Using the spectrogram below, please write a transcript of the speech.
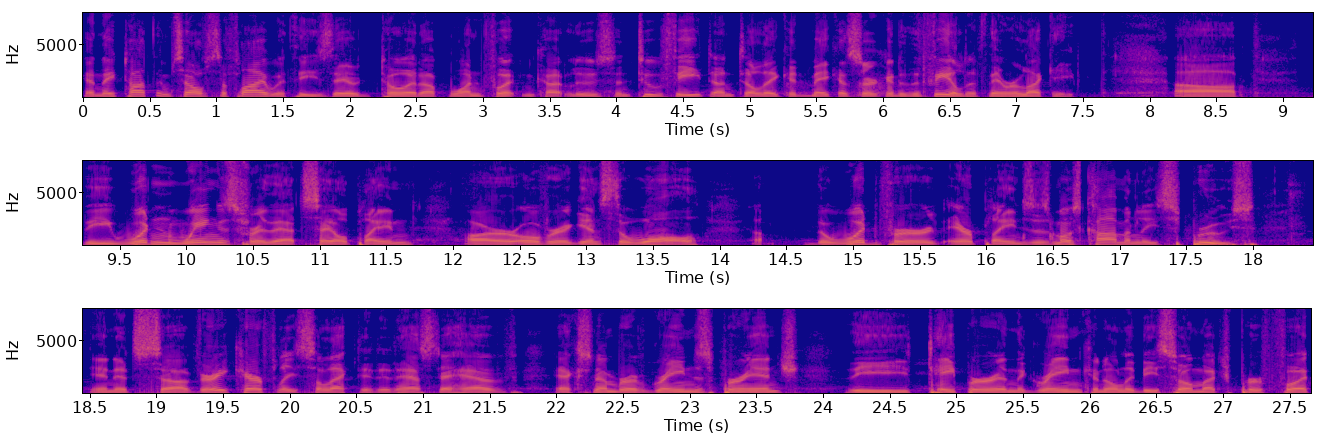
and they taught themselves to fly with these. They would tow it up one foot and cut loose, and two feet until they could make a circuit of the field if they were lucky. Uh, the wooden wings for that sailplane are over against the wall. Uh, the wood for airplanes is most commonly spruce, and it's uh, very carefully selected. It has to have X number of grains per inch. The taper and the grain can only be so much per foot.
